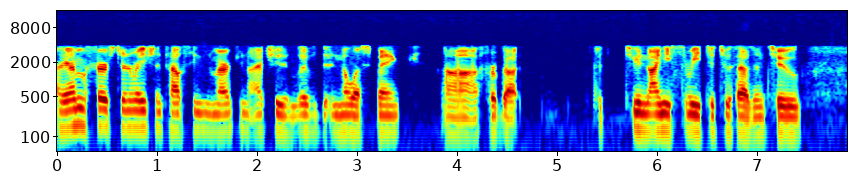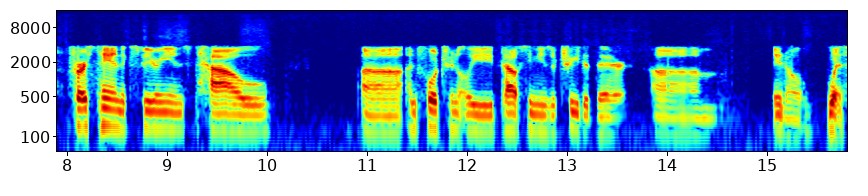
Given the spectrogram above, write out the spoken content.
I am a first generation Palestinian American. I actually lived in the West Bank uh, for about 1993 to 2002. Firsthand experienced how, uh, unfortunately, Palestinians are treated there. Um, you know, went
